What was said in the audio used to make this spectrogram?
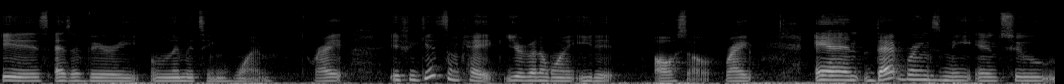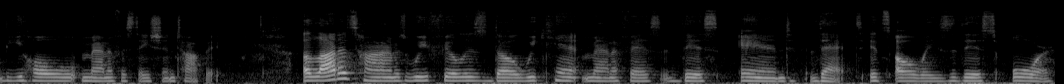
is as a very limiting one, right? If you get some cake, you're going to want to eat it also, right? And that brings me into the whole manifestation topic. A lot of times we feel as though we can't manifest this and that. It's always this or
